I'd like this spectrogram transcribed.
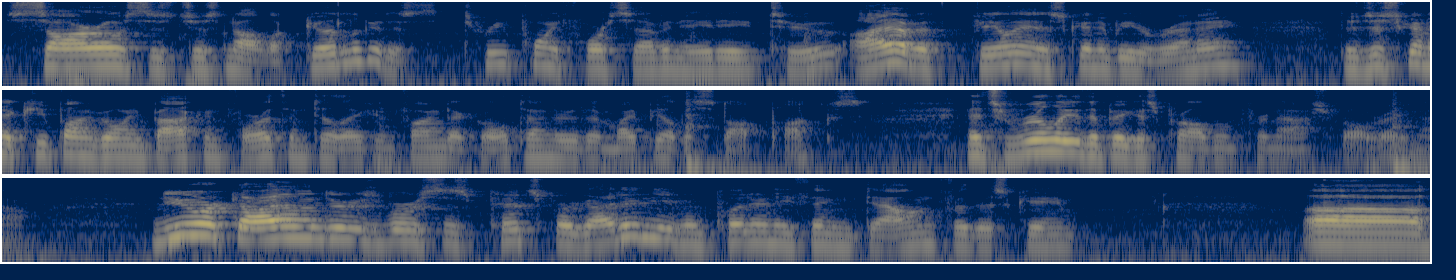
Saros has just not looked good. Look at his 3.47882. I have a feeling it's going to be Rinne. They're just going to keep on going back and forth until they can find a goaltender that might be able to stop pucks. It's really the biggest problem for Nashville right now. New York Islanders versus Pittsburgh. I didn't even put anything down for this game. Uh,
